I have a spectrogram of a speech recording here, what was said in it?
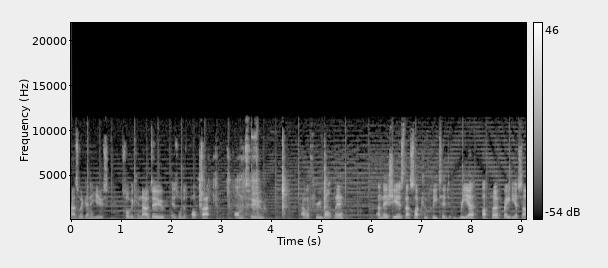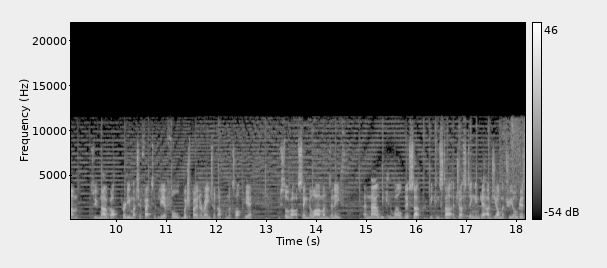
as we're going to use. So what we can now do is we'll just pop that onto our through bolt there. And there she is, that's our completed rear upper radius arm. So we've now got pretty much effectively a full wishbone arrangement up on the top here. We've still got a single arm underneath, and now we can weld this up, we can start adjusting and get our geometry all good.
